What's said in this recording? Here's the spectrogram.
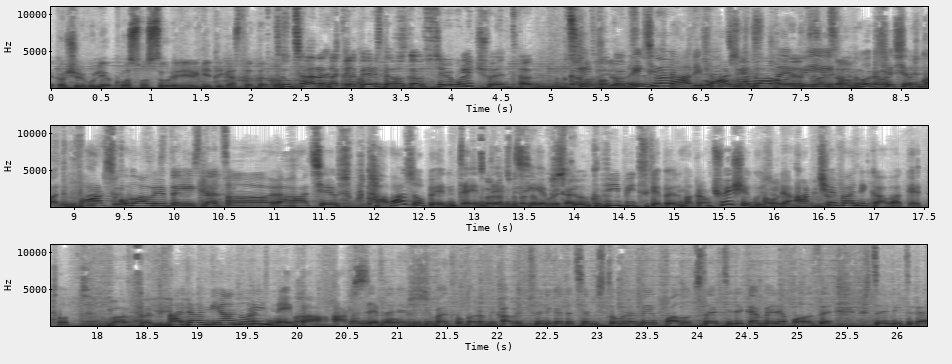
დაკავშირებულია კოსმოსურ ენერგეტიკასთან და კოსმოსთან. თუმცა არა ნაკლები არის დაკავშირებული ჩვენთან. განწყობები. იცით რა არის? ვარსკვლავები, მოდი ესე ვთქვათ, ვარსკვლავები რაღაცებს თავაზობენ ტენდენციებს, გვიბიძგებენ, მაგრამ ჩვენ შეგვიძლია არჩევანი გავაკეთოთ. მართალია. ადამიანური ნება არსებობს. ძალიან დიდი მადლობა რომ იყავით ჩვენი გადაცემის სტუმრები. ხვალ 21 დეკემბერია ყველაზე გრძელი დღე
